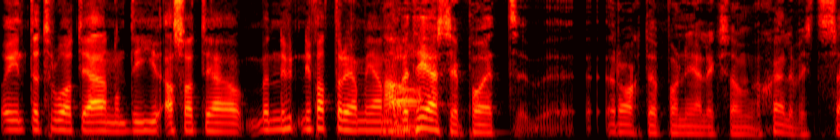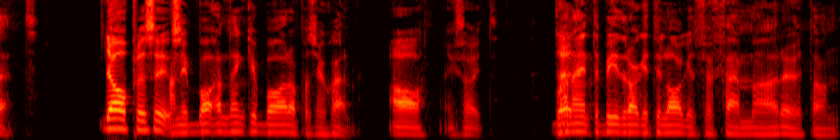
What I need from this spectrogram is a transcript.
och inte tro att jag är någon div, alltså att jag... Men ni, ni fattar vad jag menar? Han Ja. beter sig på ett eh, rakt upp och ner liksom själviskt sätt. Ja, precis. Han, är ba- han tänker bara på sig själv. Ja, exakt. Han har Det, inte bidragit till laget för fem öre, utan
